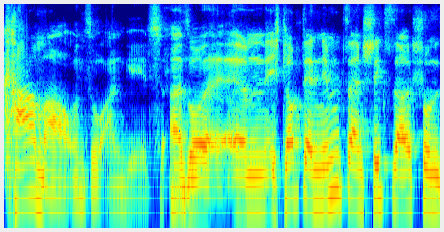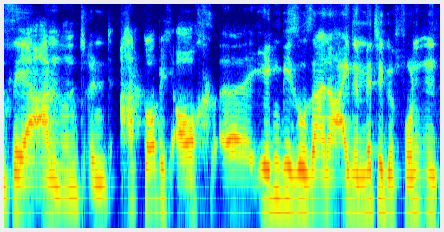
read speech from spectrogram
Karma und so angeht. Also ähm, ich glaube, der nimmt sein Schicksal schon sehr an und, und hat, glaube ich, auch äh, irgendwie so seine eigene Mitte gefunden,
